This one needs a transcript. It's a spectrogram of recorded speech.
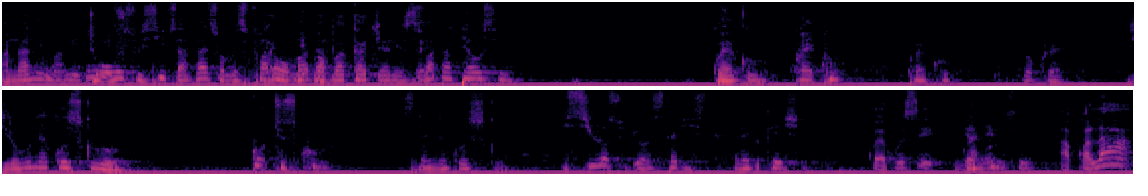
anaa ne maame who tu ne fo always receives advice from his father or mother, papa ka kyerɛ ne his father tells him, kwaku Kweku, Kweku, no cry. yere ho na kɔ sukuu Go to school. o yere Study. ho na kɔ sukuu Be serious with your studies and education. kwaku sɛ nyane akwalaa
